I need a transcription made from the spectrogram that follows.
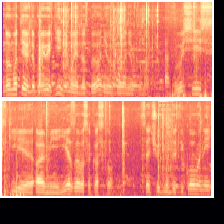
Нормативів для бойових дій немає для збирання і розбирання автомату. В російській армії є зараз АК-100. Це чуть модифікований.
